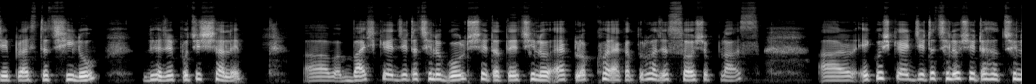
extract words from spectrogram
যে প্রাইসটা ছিল দু হাজার পঁচিশ সালে বাইশ ক্যারেট যেটা ছিল গোল্ড সেটাতে ছিল এক লক্ষ একাত্তর হাজার ছয়শো প্লাস আর একুশ ক্যারেট যেটা ছিল সেটা হচ্ছিল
